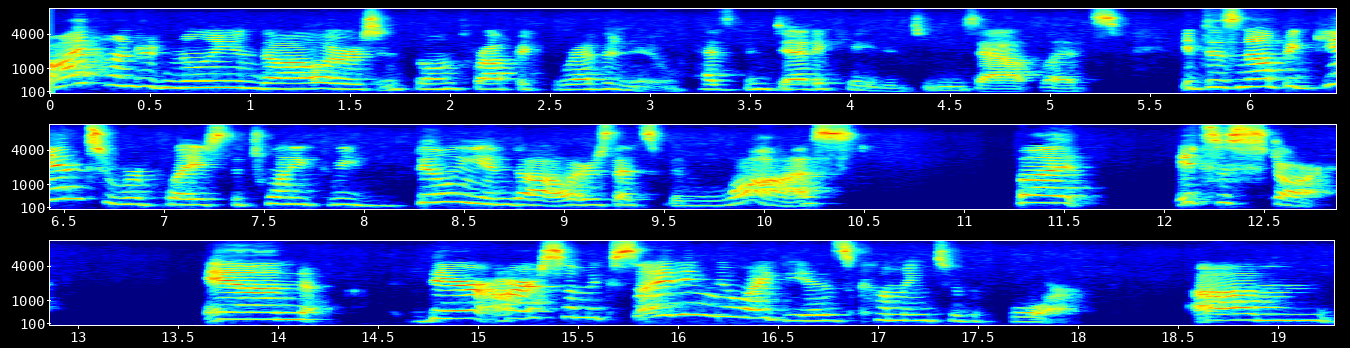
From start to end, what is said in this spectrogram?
$500 million in philanthropic revenue has been dedicated to these outlets. It does not begin to replace the $23 billion that's been lost, but it's a start. And there are some exciting new ideas coming to the fore. Um,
